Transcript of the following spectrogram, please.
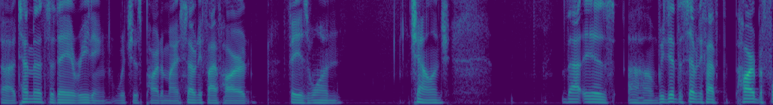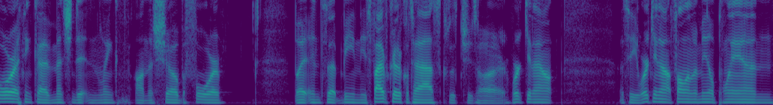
uh, 10 minutes a day reading, which is part of my 75 hard phase one challenge. That is, um, we did the 75 hard before. I think I've mentioned it in length on the show before, but it ends up being these five critical tasks, which are working out. Let's see, working out, following a meal plan,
